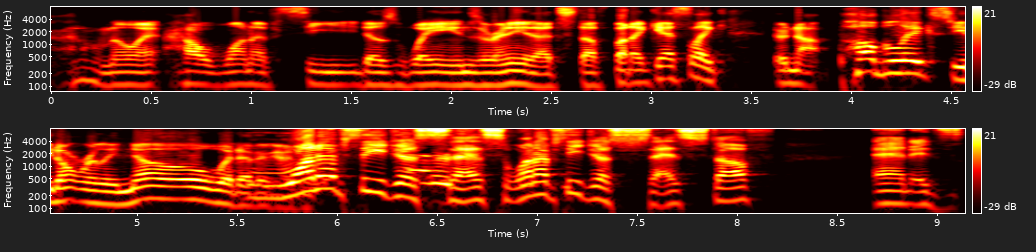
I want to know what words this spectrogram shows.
I don't know how One FC does weigh-ins or any of that stuff, but I guess like they're not public, so you don't really know whatever. One FC just says one FC just says stuff, and it's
